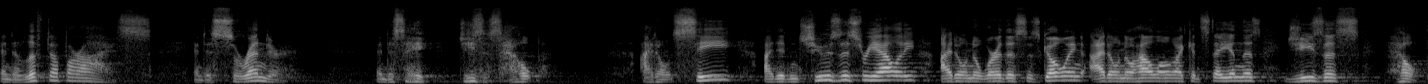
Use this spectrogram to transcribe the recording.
And to lift up our eyes. And to surrender. And to say, Jesus, help. I don't see. I didn't choose this reality. I don't know where this is going. I don't know how long I can stay in this. Jesus, help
